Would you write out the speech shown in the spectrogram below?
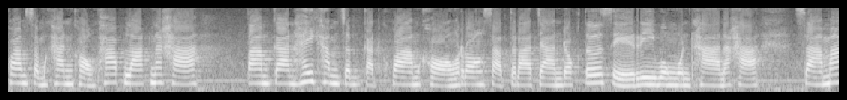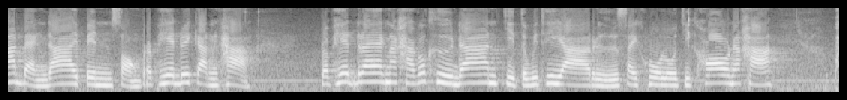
ความสำคัญของภาพลักษณ์นะคะ ตามการให้คำจำกัดความของรองศาสตราจารย์ ดร เสรีวงมนทานะคะ สามารถแบ่งได้เป็น 2 ประเภทด้วยกันค่ะ ประเภทแรกนะคะก็คือด้านจิตวิทยาหรือ psychological นะคะภ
